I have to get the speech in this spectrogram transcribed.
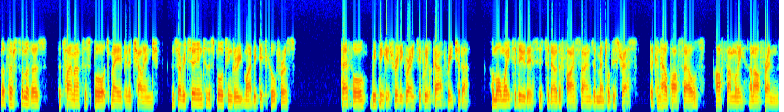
But for some of us, the time out of sport may have been a challenge, and so returning to the sporting group might be difficult for us. Therefore, we think it's really great if we look out for each other. And one way to do this is to know the five signs of mental distress that can help ourselves, our family, and our friends.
